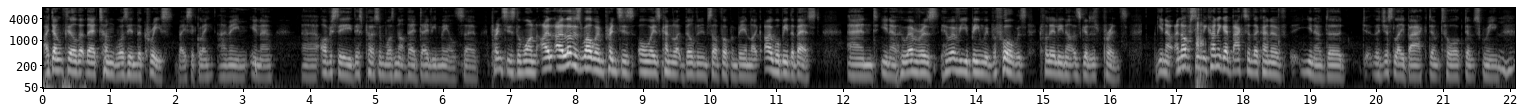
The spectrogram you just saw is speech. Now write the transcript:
I don't feel that their tongue was in the crease, basically. I mean, you know. Uh, obviously, this person was not their daily meal, so Prince is the one. I, I love as well when Prince is always kind of like building himself up and being like, "I will be the best," and you know, whoever is whoever you've been with before was clearly not as good as Prince you know, and obviously we kind of get back to the kind of you know the the just lay back, don't talk, don't scream,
